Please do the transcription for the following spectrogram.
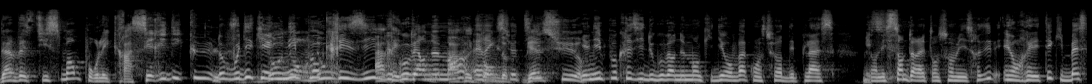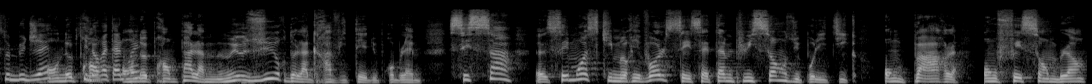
d'investissement pour les cras. C'est ridicule. Donc vous dites qu'il y a une hypocrisie du gouvernement, Bien sûr. Il y a une hypocrisie du gouvernement qui dit on va construire des places dans les centres de rétention administrative et en réalité qui baisse le budget on ne qui prend, leur est alloué. On ne prend pas la mesure de la gravité du problème. C'est ça. Euh, c'est moi ce qui me révolte, c'est cette impuissance du politique on parle, on fait semblant,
